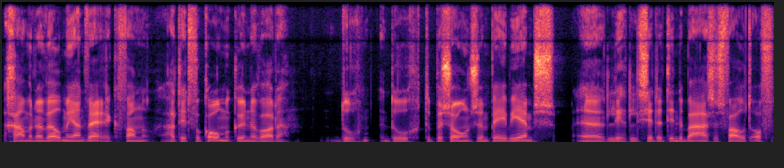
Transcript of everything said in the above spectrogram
gaan we er wel mee aan het werk van had dit voorkomen kunnen worden? Droeg, droeg de persoon zijn PBM's? Uh, zit het in de basisfout? Of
